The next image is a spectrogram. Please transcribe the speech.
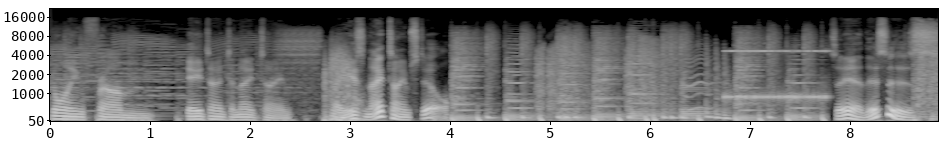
going from daytime to nighttime. Like it's nighttime still. So yeah, this is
